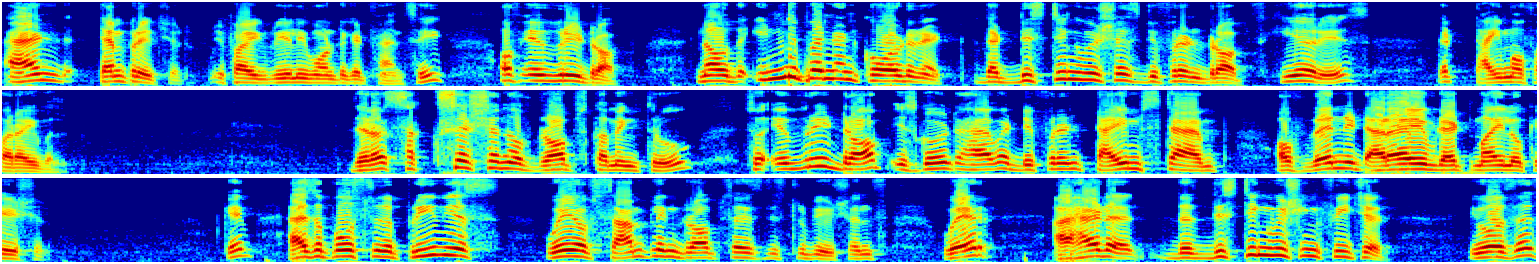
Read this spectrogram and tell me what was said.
and temperature if I really want to get fancy of every drop. Now, the independent coordinate that distinguishes different drops here is the time of arrival. There are succession of drops coming through. So, every drop is going to have a different time stamp of when it arrived at my location okay, as opposed to the previous way of sampling drop size distributions where I had a the distinguishing feature it was a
